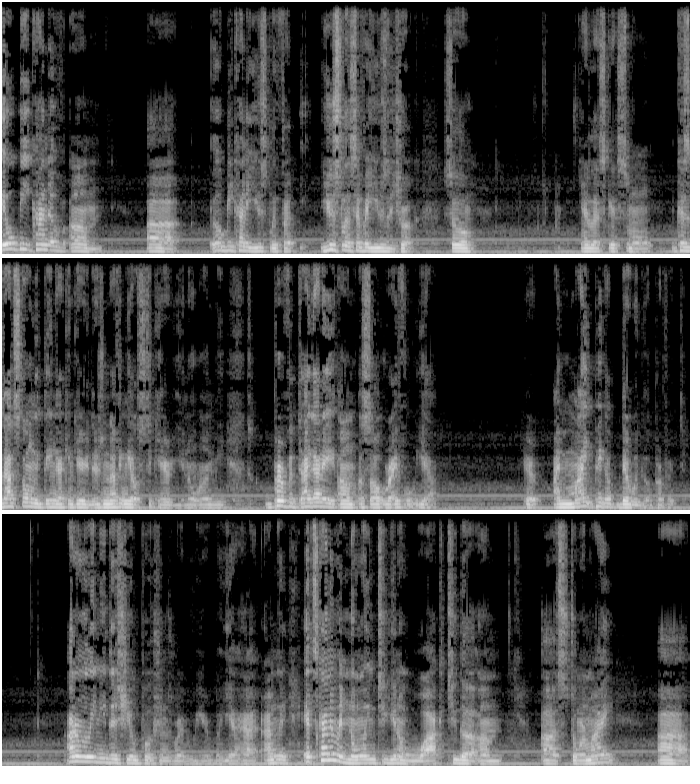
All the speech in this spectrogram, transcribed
it'll be kind of um uh it'll be kind of useless if I, useless if I use the truck. So here, let's get small because that's the only thing I can carry. There's nothing else to carry, you know, on me. Perfect. I got a um assault rifle. Yeah. Here, I might pick up. There we go. Perfect. I don't really need the shield potions right over here, but yeah, I, am gonna. It's kind of annoying to you know walk to the um uh Stormeye, uh,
